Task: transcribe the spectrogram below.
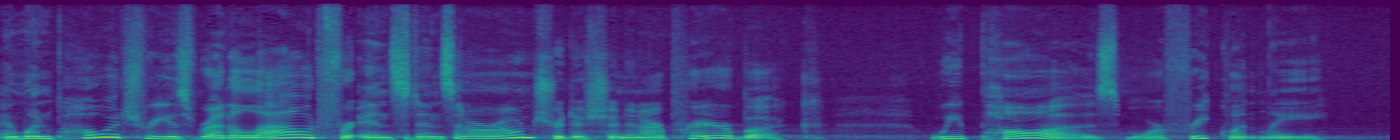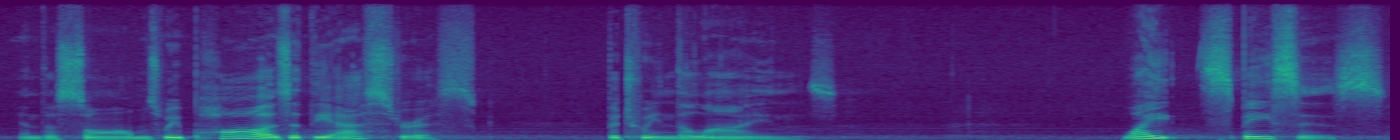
And when poetry is read aloud, for instance, in our own tradition, in our prayer book, we pause more frequently in the Psalms. We pause at the asterisk between the lines. White spaces.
